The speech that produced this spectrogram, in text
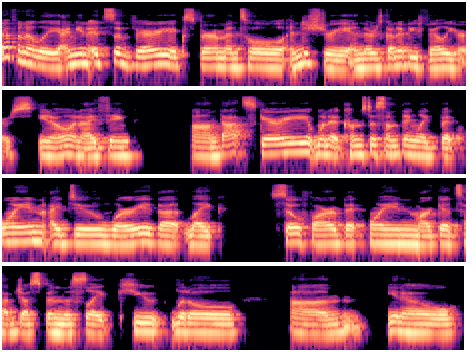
Definitely. I mean, it's a very experimental industry and there's going to be failures, you know, and I think um, that's scary when it comes to something like Bitcoin. I do worry that, like, so far, Bitcoin markets have just been this like cute little, um, you know,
